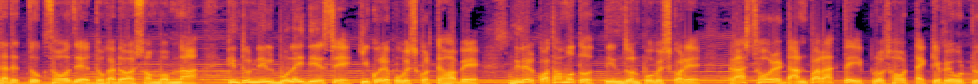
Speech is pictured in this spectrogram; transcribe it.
যাদের চোখ সহজে ধোকা দেওয়া সম্ভব না। কিন্তু নীল বলেই দিয়েছে কি করে প্রবেশ করতে হবে। নীলের কথা মতো তিনজন প্রবেশ করে। রাজ শহরে ডান পা রাখতেই পুরো শহরটা কেঁপে উঠল।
